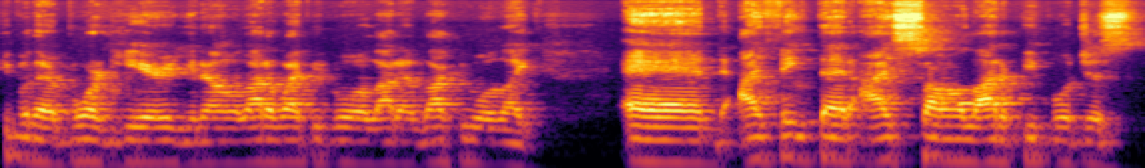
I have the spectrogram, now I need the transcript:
people that are born here, you know, a lot of white people, a lot of black people, like and I think that I saw a lot of people just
